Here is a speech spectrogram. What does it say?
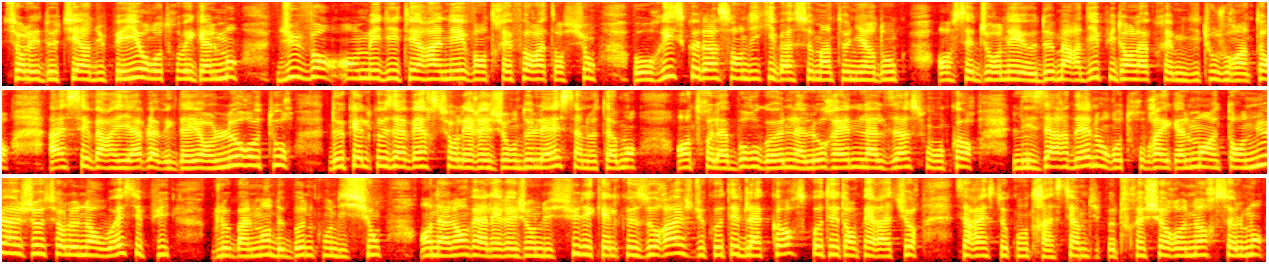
sur les deux tiers du pays. On retrouve également du vent en Méditerranée, vent très fort. Attention au risque d'incendie qui va se maintenir donc en cette journée de mardi. Puis dans l'après-midi, toujours un temps assez variable, avec d'ailleurs le retour de quelques averses sur les régions de l'Est, hein, notamment entre la Bourgogne, la Lorraine, l'Alsace ou encore les Ardennes. On retrouvera également un temps nuageux sur le nord-ouest et puis globalement de bonnes conditions en allant vers les régions du sud et quelques orages du côté de la Corse. Côté température, ça reste contrasté, un petit peu de fraîcheur au nord, seulement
